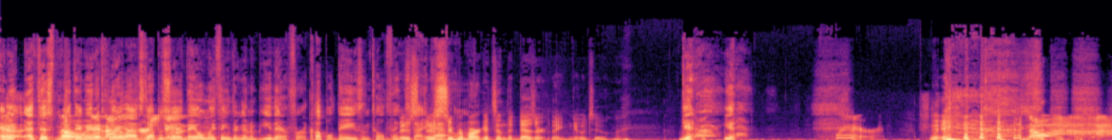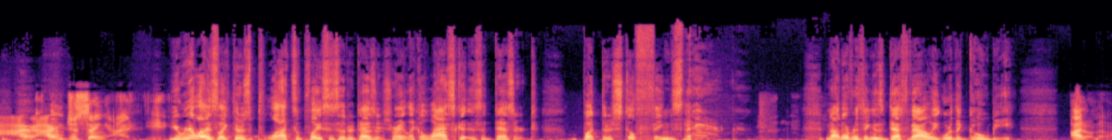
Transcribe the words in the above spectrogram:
I mean, at this point, No, they made it clear I last understand- episode they only think they're going to be there for a couple days until things There's die there's down. supermarkets in the desert they can go to. Yeah, yeah. Where? no, I, I, I'm just saying. I, You realize like there's lots of places that are deserts, right? Like Alaska is a desert, but there's still things there. Not everything is Death Valley or the Gobi. I don't know.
